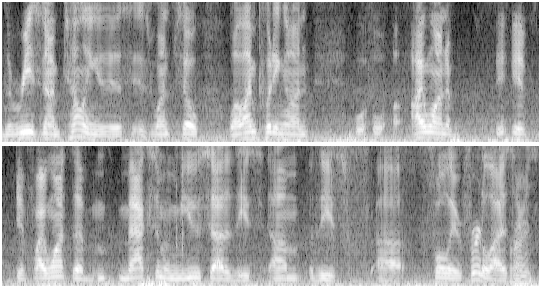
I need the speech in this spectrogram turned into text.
the reason I'm telling you this is when so while I'm putting on I want to if if I want the maximum use out of these um, these uh, foliar fertilizers,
